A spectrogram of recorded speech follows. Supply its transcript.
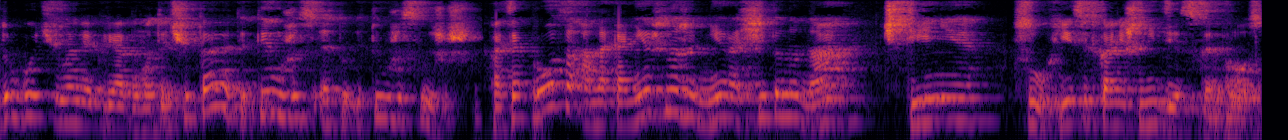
другой человек рядом это читает, и ты уже, это, и ты уже слышишь. Хотя проза, она, конечно же, не рассчитана на чтение вслух, если это, конечно, не детская проза.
